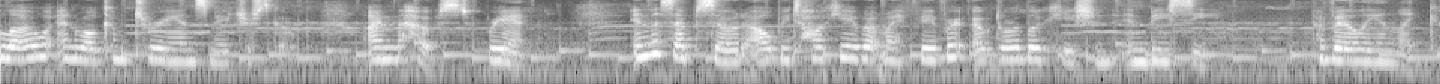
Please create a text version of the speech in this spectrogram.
Hello and welcome to Rianne's Nature Scope. I'm the host, Rianne. In this episode, I'll be talking about my favorite outdoor location in BC, Pavilion Lake.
